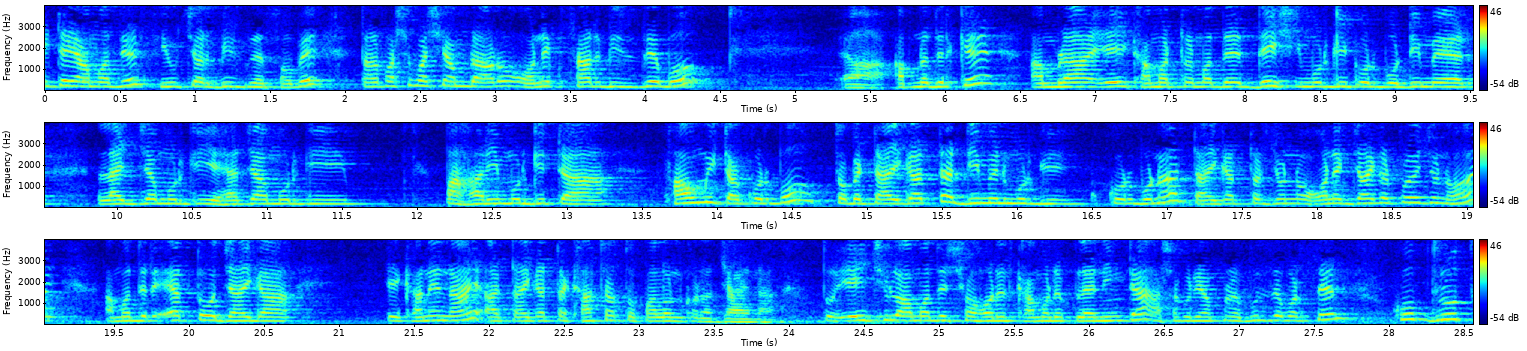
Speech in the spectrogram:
এটাই আমাদের ফিউচার বিজনেস হবে। তার পাশাপাশি আমরা আরও অনেক সার্ভিস দেব। আপনাদেরকে আমরা এই খামারটার মধ্যে দেশি মুরগি করব, ডিমের লাজ্জা মুরগি, হেজা মুরগি, পাহাড়ি মুরগিটা, ফাউমিটা করব। তবে টাইগারটা ডিমের মুরগি করব না। টাইগারটার জন্য অনেক জায়গার প্রয়োজন হয়। আমাদের এত জায়গা এখানে নাই আর টাইগারটা খাঁচা তো পালন করা যায় না। তো এই ছিল আমাদের শহরের খামারের প্ল্যানিংটা। আশা করি আপনারা বুঝতে পারছেন। খুব দ্রুত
